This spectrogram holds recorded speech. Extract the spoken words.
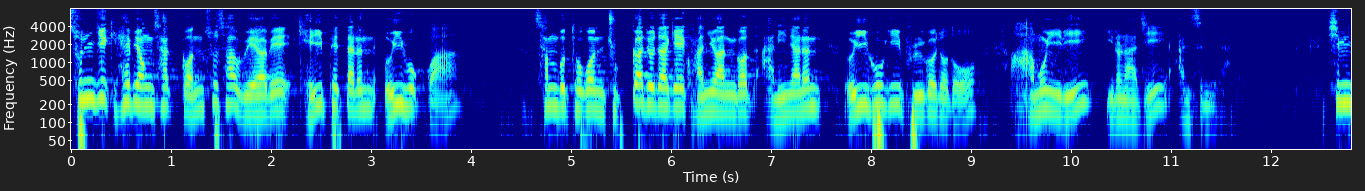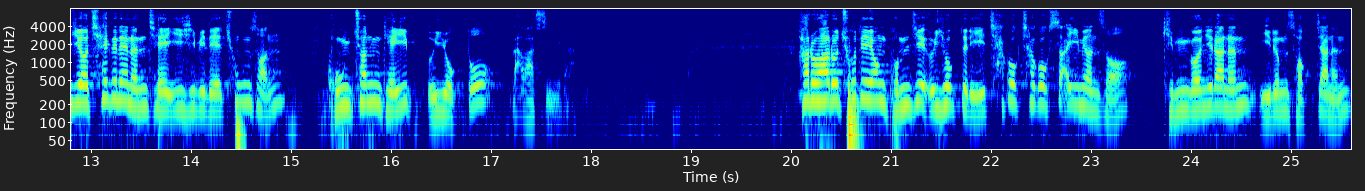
순직 해병 사건 수사 외압에 개입했다는 의혹과 삼부토건 주가 조작에 관여한 것 아니냐는 의혹이 불거져도 아무 일이 일어나지 않습니다. 심지어 최근에는 제21대 총선 공천 개입 의혹도 나왔습니다. 하루하루 초대형 범죄 의혹들이 차곡차곡 쌓이면서 김건희라는 이름 석자는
